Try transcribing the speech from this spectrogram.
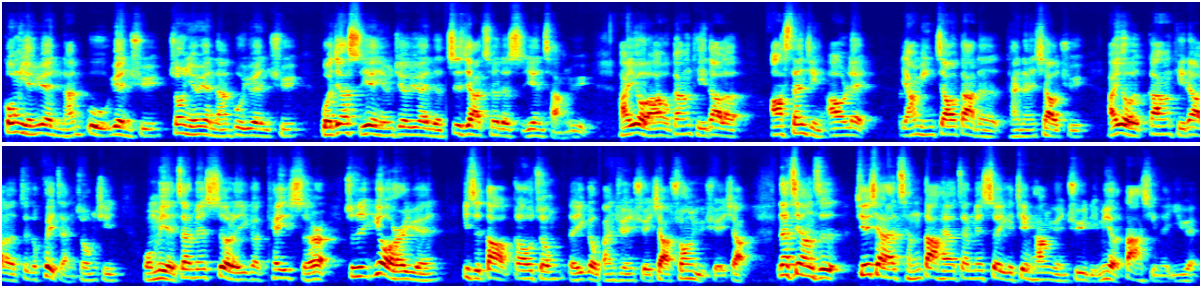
工研院南部院区、中研院南部院区、国家实验研究院的自驾车的实验场域，还有啊，我刚刚提到了啊三井奥莱、阳明交大的台南校区，还有刚刚提到的这个会展中心，我们也在那边设了一个 K 十二，就是幼儿园。一直到高中的一个完全学校，双语学校。那这样子，接下来成大还要在那边设一个健康园区，里面有大型的医院。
